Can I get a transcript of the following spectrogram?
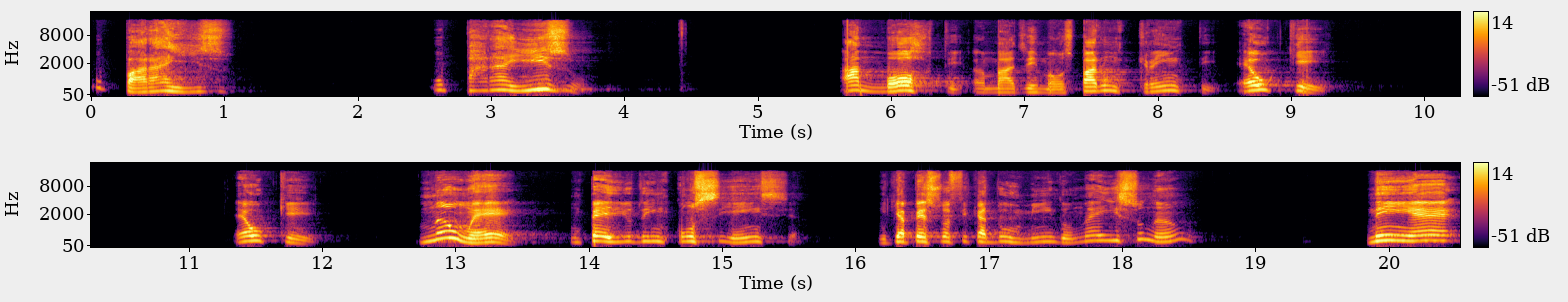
O paraíso. O paraíso. A morte, amados irmãos, para um crente é o quê? É o quê? Não é um período de inconsciência, em que a pessoa fica dormindo. Não é isso, não. Nem é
